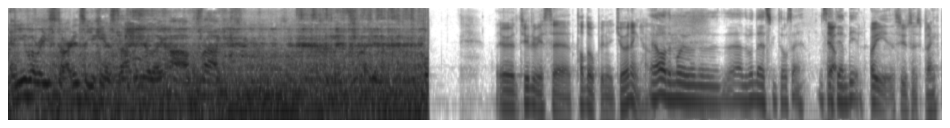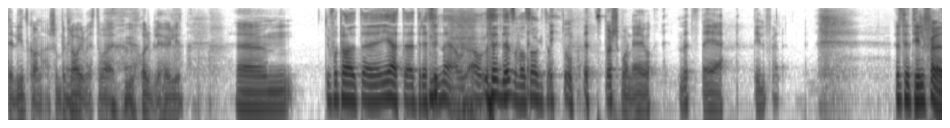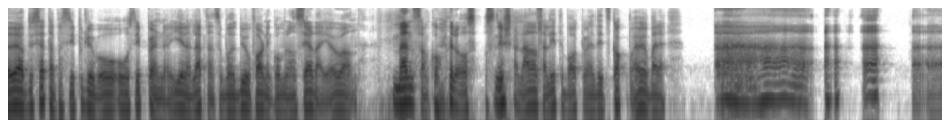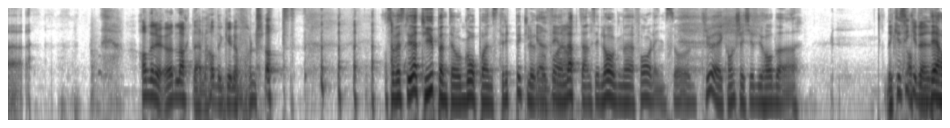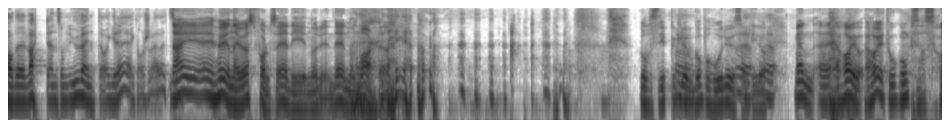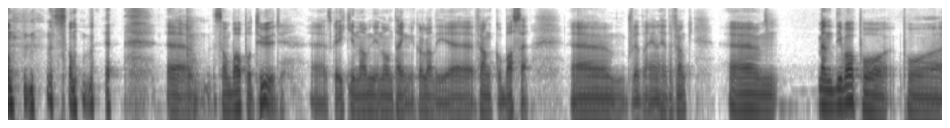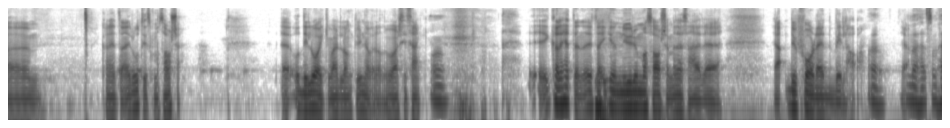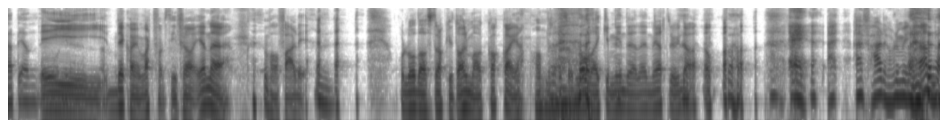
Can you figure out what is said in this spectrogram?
and you've already started, so you can't stop, and you're like, oh, fuck. It's fucking Det er jo tydeligvis eh, tatt opp under kjøring her. Ja, det, må jo, det var det jeg skulle til å si. Vi sitter Ja. i en bil. Oi, det ser ut som jeg sprengte lydskåren her, så beklager hvis det var uhorvelig høy lyd. Um, Du får ta et, eh, gi et, et resymé av, av det som var sagt. jo, spørsmålet er jo hvis det er tilfellet. Hvis det er tilfellet det er at du sitter her på strippeklubb, og, og stripperen gir en lapdance, så både du og faren din kommer og han ser deg i øynene mens han kommer og, og snur seg lener seg litt tilbake med litt skakk på høyet og bare Hadde det ødelagt deg, eller hadde du kunnet fortsatt? Altså Hvis du er typen til å gå på en strippeklubb Ja, og få en lapdance i lag med far din, så tror jeg kanskje ikke du hadde Det er ikke At det hadde vært en sånn uventa greie, kanskje. Jeg vet ikke. Nei, i Høyen i Østfold så er de nor Det er normalt, det der. Gå på strippeklubb, gå på horehus samtidig. Ja, ja. Men eh, jeg, har jo, jeg har jo to kompiser som som, eh, som var på tur. Jeg skal ikke navngi noen ting. Vi kaller de eh, Frank og Basse. Eh, fordi den ene heter Frank. Eh, men de var på, på eh, hva heter det, erotisk massasje. Eh, og de lå ikke veldig langt unna hverandre, hver sin seng. Eh, Hva det heter det? Ikke en nurumassasje, men det er sånn her eh, Ja, du får det du vil ha. Ja. Ja. Med sånn happy end. Eh, Det kan jeg i hvert fall si. For ene var ferdig. Og lå da og strakk ut armen og kakka igjen. Andre så lå da ikke mindre enn en meter unna. Hei, jeg, jeg er ferdig, har du mye igjen?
